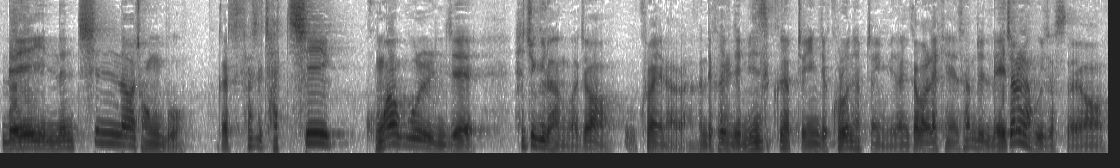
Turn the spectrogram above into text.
내에 있는 친러 정부, 그러니까 사실 자치 공화국을 이제 해주기로 한 거죠. 우크라이나가. 근데 그게 이제 민스크 협정이 이제 그런 협정입니다. 그러니까 원래 걔네 사람들이 내전을 하고 있었어요.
